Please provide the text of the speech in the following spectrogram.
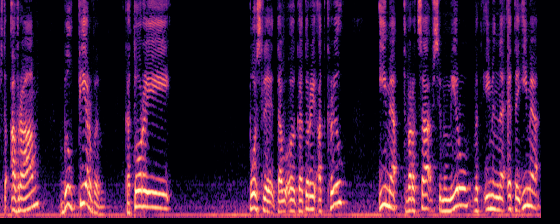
что Авраам – был первым, который после того, который открыл имя Творца всему миру, вот именно это имя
